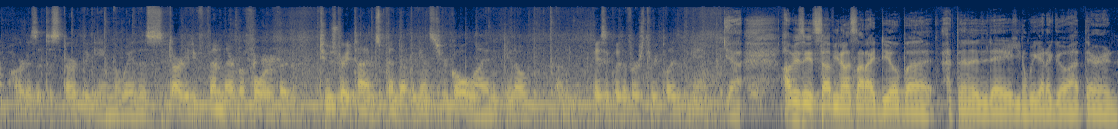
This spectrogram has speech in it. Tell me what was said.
How hard is it to start the game the way this started? You've been there before, but two straight times pinned up against your goal line. You know, um, basically the first three plays of the game. Yeah, obviously it's tough. You know, it's not ideal, but at the end of the day, you know, we got to go out there and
